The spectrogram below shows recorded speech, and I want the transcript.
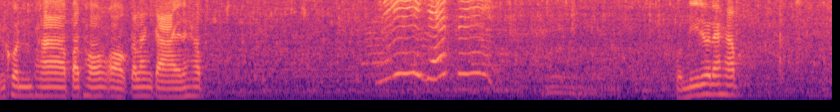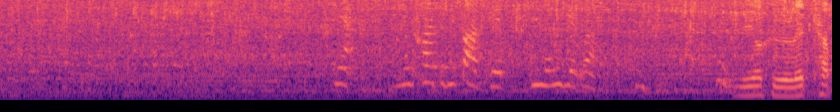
เป็นคนพาปลาทองออกกำลังกายนะครับ นี่เชฟตี้คนนี้ด้วยนะครับ เนี่ยมันเคยเป็นต่อเชฟเลี้ยงเยอะอะนี่ก็คือ Red Cap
